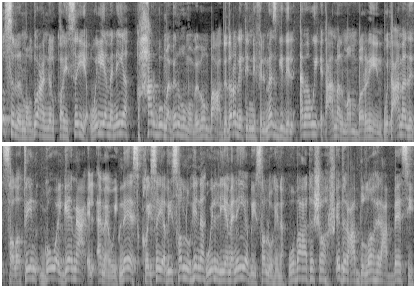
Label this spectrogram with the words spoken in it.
وصل الموضوع إن القيسيه واليمنية تحاربوا ما بينهم وما بين بعض لدرجة إن في المسجد الأموي اتعمل منبرين واتعملت صلاتين جوه الجامع الأموي. ناس قيسيه بيصلوا هنا واليمنية بيصلوا هنا. وبعد شهر قدر عبد الله العباسي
